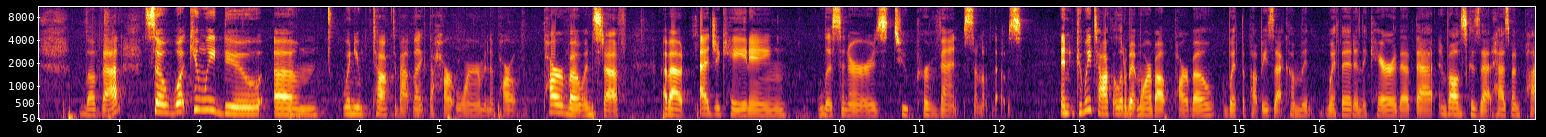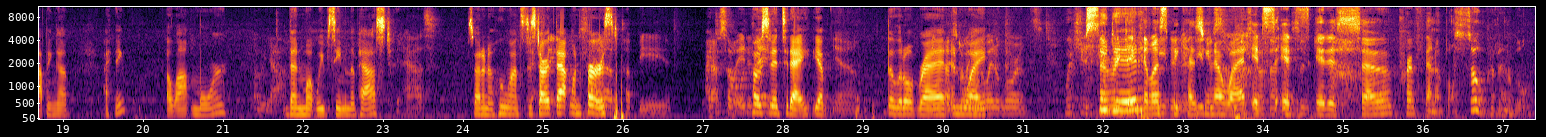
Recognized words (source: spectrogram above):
Love that. So, what can we do um, when you talked about like the heartworm and the par- parvo and stuff about educating listeners to prevent some of those? And can we talk a little bit more about parvo with the puppies that come in with it and the care that that involves? Because that has been popping up, I think, a lot more Oh, yeah. than what we've seen in the past. It has. So I don't know who wants to start that one Had a first. Puppy passed away today. Posted it today. Yep, Yeah. the little red and away on the white. way to Lawrence. Which is so ridiculous because you know what? It's it's message. it is so preventable. So preventable.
